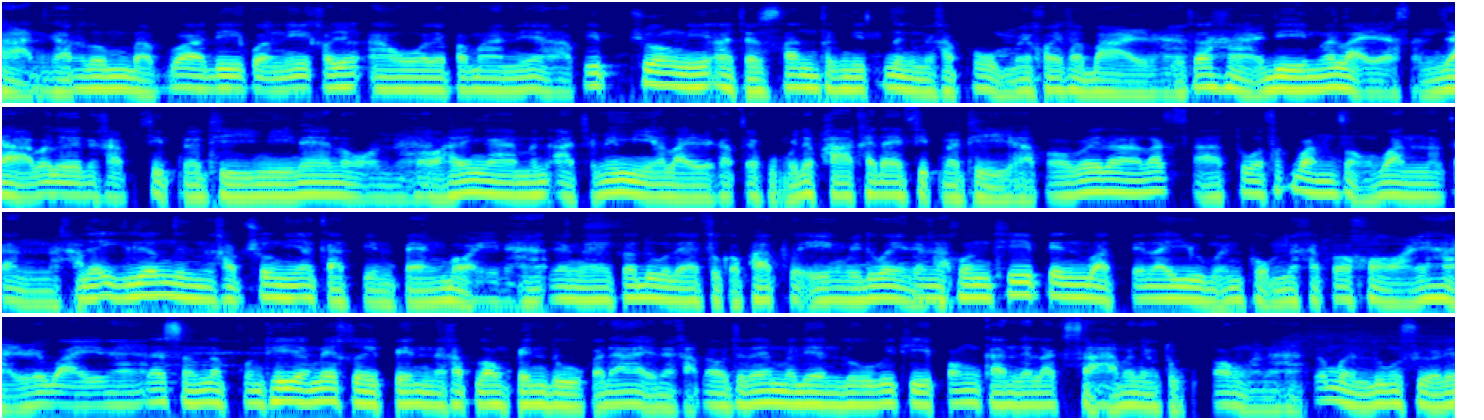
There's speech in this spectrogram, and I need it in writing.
ผ่านครับ อารมณ์แบบว่าดีกว่านี้เขายังเอาอะไรประมาณนี้ครับ คลิปช่วงนี้อาจจะสั้นสักนิดนึงนะครับเพราะผมไม่ค่อยสบายนะฮะถ้าหายดีเมื่อไหร่สัญญาไว้เลยนะครับ 10 นาทีมีแน่นอนนะต่อให้งานมันอาจจะไม่มีอะไรนะครับ แต่ผมก็จะพาแค่ได้ 10 นาทีครับขอเวลารักษาตัวสักวัน 2 วันแล้วกันนะครับ และอีกเรื่องหนึ่งนะครับช่วงนี้อากาศเปลี่ยนแปลงบ่อยนะฮะ ยังไงก็ดูแลสุขภาพตัวเองไว้ด้วยนะครับคนที่เป็นหวัดเป็นอะไรอยู่เหมือนผมนะครับก็ขอให้หายไวๆนะฮะและสำหรับคนที่ยังไม่เคยเป็นนะครับลองเป็นดูก็ได้นะครับเราจะได้มาเรียนรู้วิธีป้องกันและรักักษามันอย่างถูกต้องนะฮะก็เหมือนลุงเสือใน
